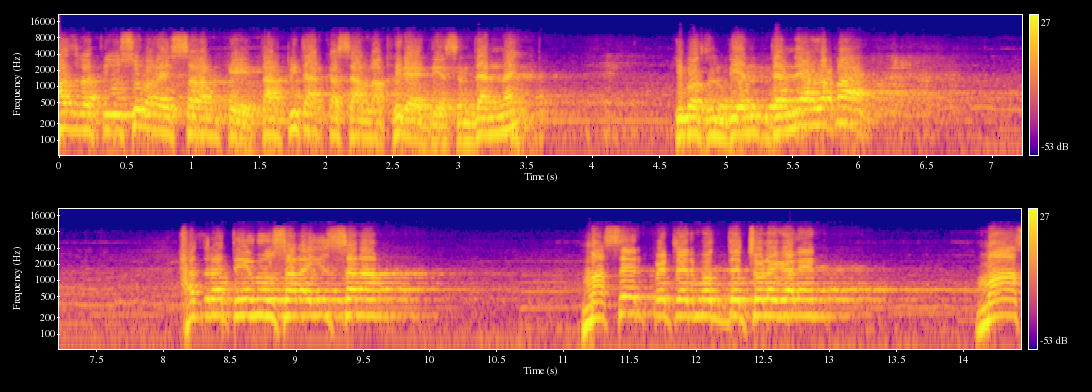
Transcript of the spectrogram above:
হযরত ইউসুফ আলাইহিস সালামকে তার পিতার কাছে আল্লাহ ফিরিয়ে দিয়েছেন। দেন নাই? কি বলছেন? দেন নাই আল্লাহ পাক? হযরত ইউনুস আলাইহিস সালাম মাছের পেটের মধ্যে চলে গেলেন। মাছ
